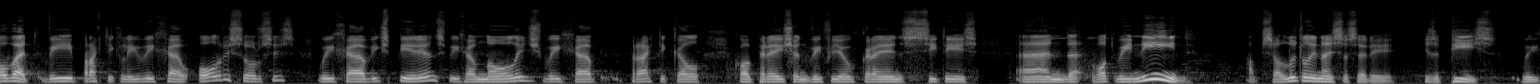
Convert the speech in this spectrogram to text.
For that, we practically we have all resources, we have experience, we have knowledge, we have practical cooperation with Ukraine's cities, and what we need, absolutely necessary, is a peace we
